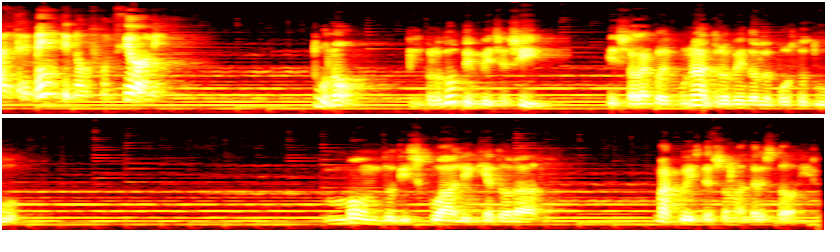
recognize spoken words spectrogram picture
altrimenti non funzioni. Tu no, il prodotto invece sì, e sarà qualcun altro a venderlo al posto tuo. Mondo di squali che adoravo, ma queste sono altre storie.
